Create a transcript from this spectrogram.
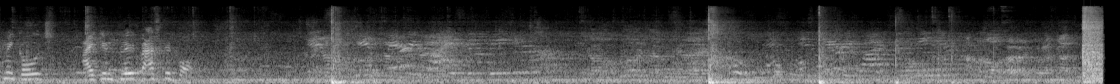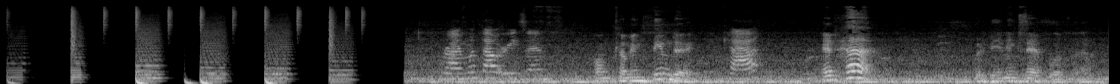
Pick me, coach. I can play basketball. Rhyme without reason. Homecoming theme day. Cat. And hat would be an example of that.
